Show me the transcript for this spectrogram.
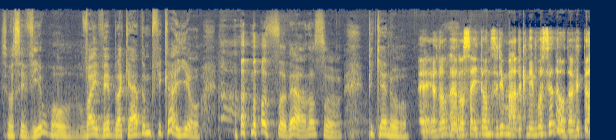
se você viu ou vai ver Black Adam, fica aí, ó. Nossa, né? Nosso pequeno. É, eu não, eu não saí tão desanimado que nem você, não, tá, Vitão?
